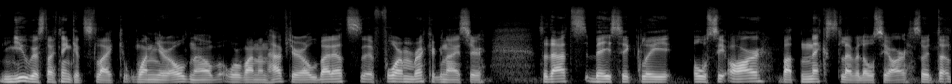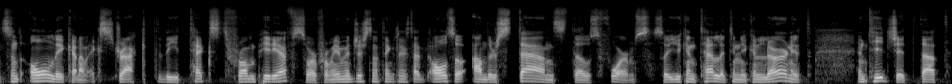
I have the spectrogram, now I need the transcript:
newest, I think it's like one year old now or one and a half year old, but that's a form recognizer. So that's basically OCR, but next level OCR. So it doesn't only kind of extract the text from PDFs or from images and things like that, it also understands those forms. So you can tell it and you can learn it and teach it that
